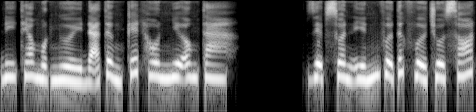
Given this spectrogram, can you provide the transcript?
đi theo một người đã từng kết hôn như ông ta. Diệp Xuân Yến vừa tức vừa chua xót,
